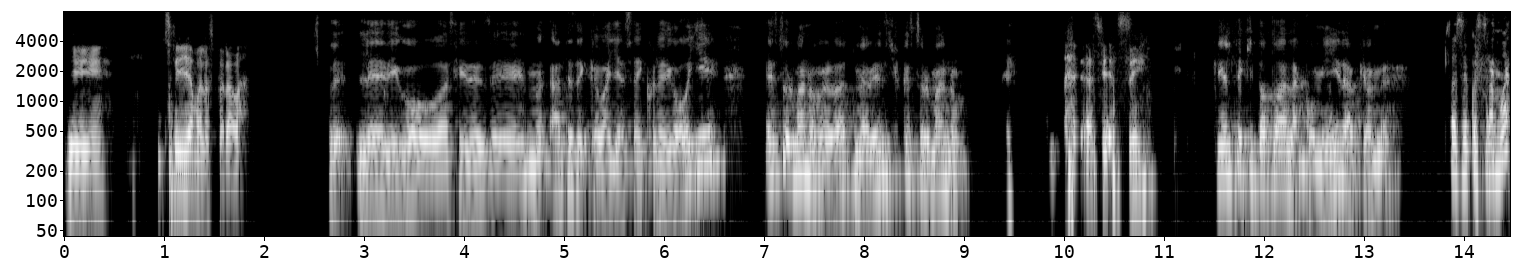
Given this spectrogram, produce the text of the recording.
Y sí, ya me lo esperaba. Le, le digo así desde antes de que vaya Psycho, le digo, oye, es tu hermano, ¿verdad? Me habías dicho que es tu hermano. Así es, sí. ¿Que él te quitó toda la comida o qué onda? ¿Lo secuestramos?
